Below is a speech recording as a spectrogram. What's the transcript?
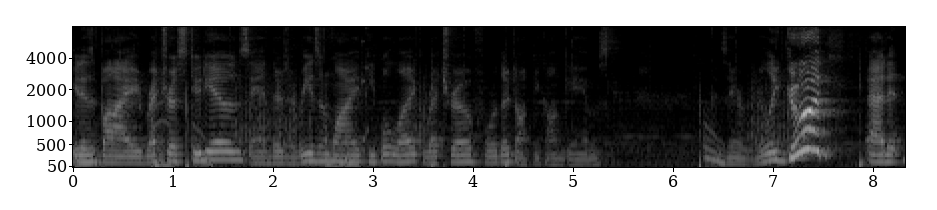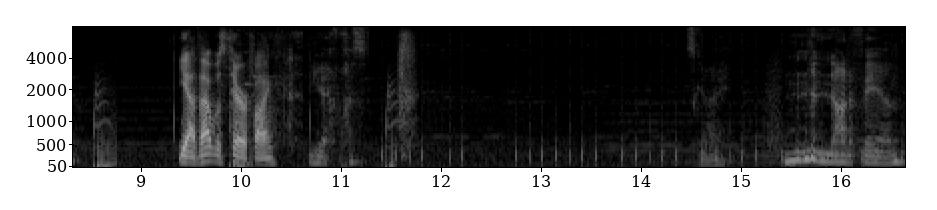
It is by Retro Studios, and there's a reason why people like Retro for their Donkey Kong games. Oh. Because they're really good at it. Yeah, that was terrifying. Yeah, it was. This guy. Not a fan.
